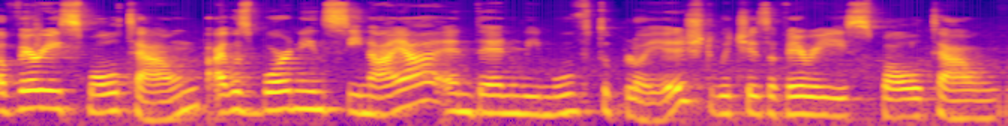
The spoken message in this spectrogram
a very small town. I was born in Sinaia and then we moved to Ploiești, which is a very small town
